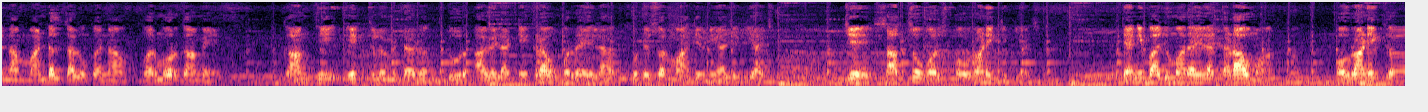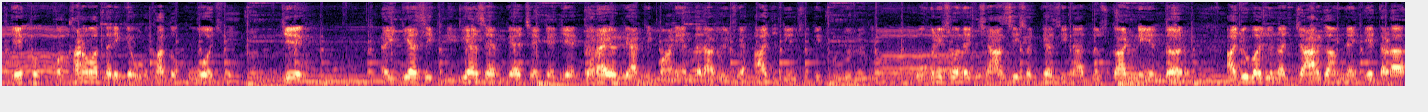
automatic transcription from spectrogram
જિલ્લાના માંડલ તાલુકાના વરમોર ગામે ગામથી એક કિલોમીટર દૂર આવેલા ટેકરા ઉપર રહેલા કોટેશ્વર મહાદેવની આ જગ્યા છે, જે સાતસો વર્ષ પૌરાણિક જગ્યા છે. તેની બાજુમાં રહેલા તળાવમાં પૌરાણિક એક પખાણવા તરીકે ઓળખાતો કૂવો છે, જે ઐતિહાસિક ઇતિહાસ એમ કહે છે કે જે ગરાયો ત્યારથી પાણી અંદર આવ્યું છે, આજ દિન સુધી ખૂટ્યું નથી. ઓગણીસો ને છ્યાસી સત્યાસી ના દુષ્કાળની અંદર આજુબાજુના ચાર ગામને એ તળા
